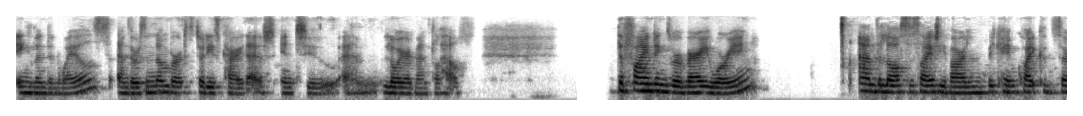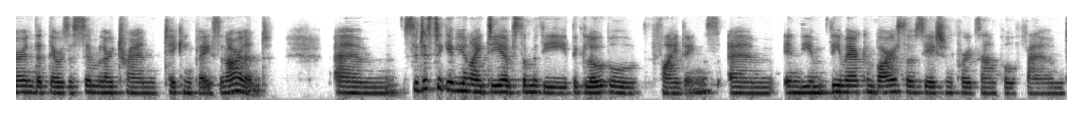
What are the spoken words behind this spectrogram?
England, and Wales, and there was a number of studies carried out into um, lawyer mental health. The findings were very worrying, and the Law Society of Ireland became quite concerned that there was a similar trend taking place in Ireland. Um, so just to give you an idea of some of the, the global findings, um, in the, the American Bar Association, for example, found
